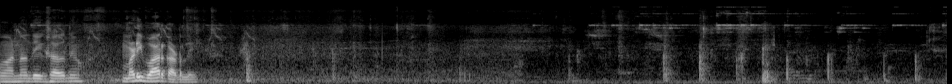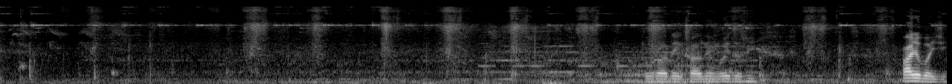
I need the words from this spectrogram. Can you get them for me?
ਹਵਾਨਾ ਦੇਖ ਸਕਦੇ ਹੋ? ਮੜੀ ਬਾਹਰ ਕੱਢ ਲਈ। ਪੂਰਾ ਦੇਖ ਸਕਦੇ ਹੋ ਬਾਈ ਤੁਸੀਂ। ਆ ਜਾਓ ਬਾਈ ਜੀ।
